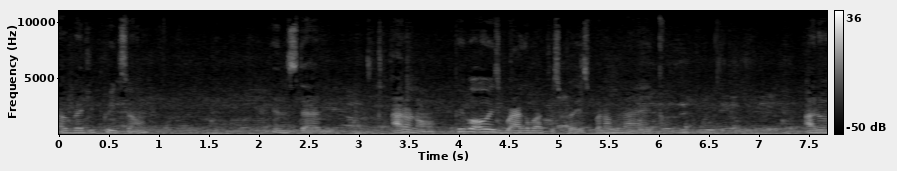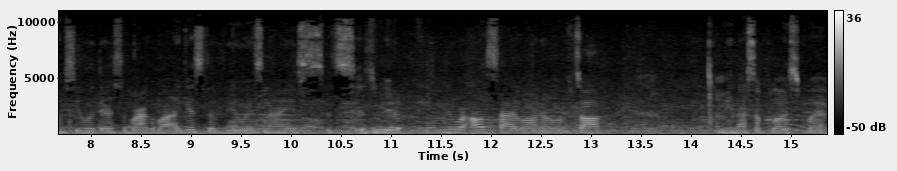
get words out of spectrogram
a veggie pizza instead. I don't know. People always brag about this place, but I'm like, I don't see what there's to brag about. I guess the view is nice. It's it's beautiful. I mean, we're outside, we're on a rooftop. I mean, that's a plus, but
